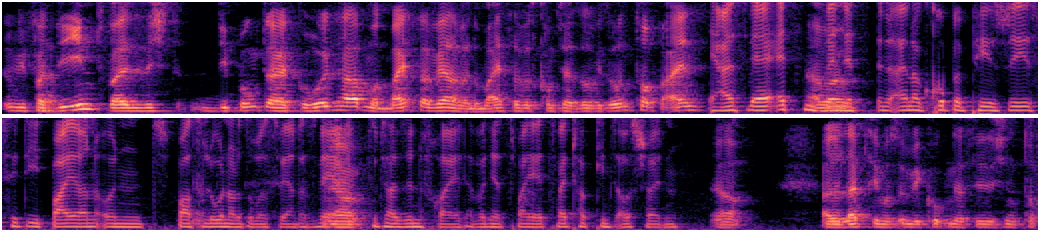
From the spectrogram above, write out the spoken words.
irgendwie verdient, weil sie sich die Punkte halt geholt haben und Meister werden. Wenn du Meister wirst, kommst du ja sowieso in Top 1. Ja, es wäre ätzend, wenn jetzt in einer Gruppe PSG, City, Bayern und Barcelona oder sowas wären. Das wäre Ja. total sinnfrei. Da würden ja zwei, zwei Top-Teams ausscheiden. Ja. Also Leipzig muss irgendwie gucken, dass sie sich in Top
